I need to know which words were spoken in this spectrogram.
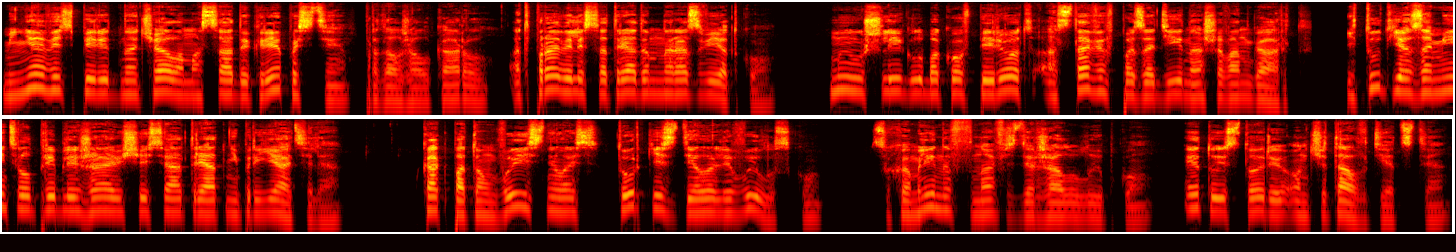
«Меня ведь перед началом осады крепости, — продолжал Карл, — отправили с отрядом на разведку. Мы ушли глубоко вперед, оставив позади наш авангард. И тут я заметил приближающийся отряд неприятеля. Как потом выяснилось, турки сделали вылазку. Сухомлинов вновь сдержал улыбку. Эту историю он читал в детстве.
